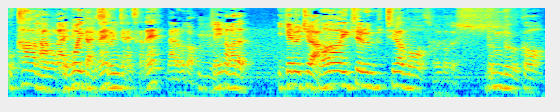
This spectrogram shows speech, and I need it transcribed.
こうカーブを覚えたりするんじゃないですかね。なるほど。うん。じゃあ今まだいけるうちは、まあ生きてるうちはもそういうことですう。ブンブンこ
